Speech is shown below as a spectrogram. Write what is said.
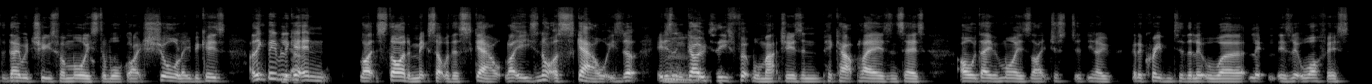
they would choose for Moyes to walk. Like surely, because I think people are yeah. getting like Steidten mixed up with a scout. Like he's not a scout. He's not. He doesn't mm. go to these football matches and pick out players and says, "Oh, David Moyes, like just you know, going to creep into the little uh, li- his little office.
